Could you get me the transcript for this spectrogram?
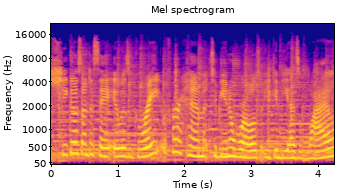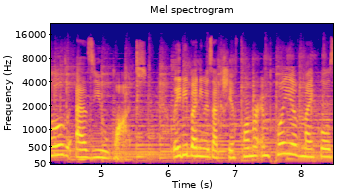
she goes on to say it was great for him to be in a world you can be as wild as you want. Lady Bunny was actually a former employee of Michael's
